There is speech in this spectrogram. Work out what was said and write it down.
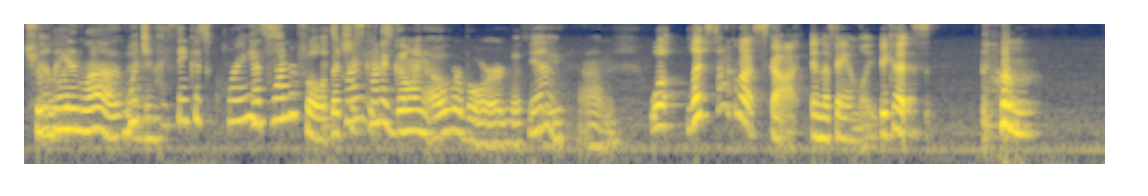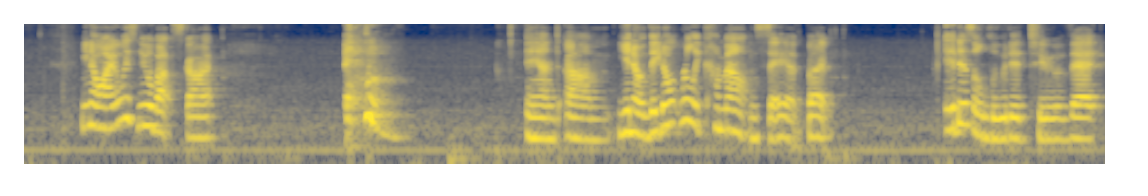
truly in love. which I think is great. that's wonderful, It's but she's kind of going overboard with Yeah. the, um, Well, let's talk about Scott and the family because, you know, I always knew about Scott. and, um, you know, they don't really come out and say it, but it is alluded to that.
